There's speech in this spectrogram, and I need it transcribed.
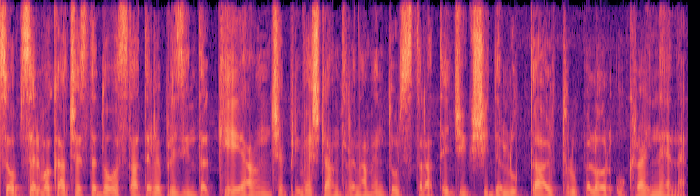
Se observă că aceste două state reprezintă cheia în ce privește antrenamentul strategic și de luptă al trupelor ucrainene.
